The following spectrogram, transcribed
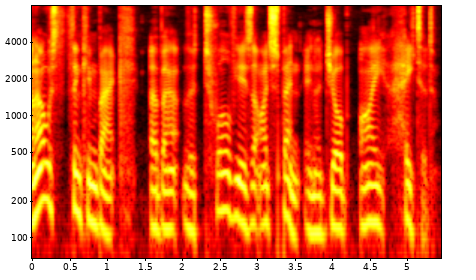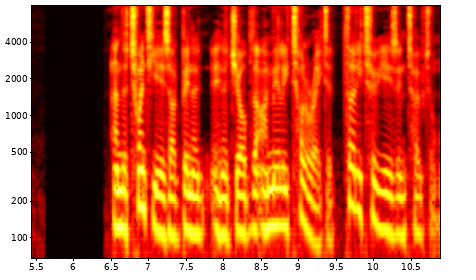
And I was thinking back about the 12 years that I'd spent in a job I hated and the 20 years I'd been a, in a job that I merely tolerated, 32 years in total.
